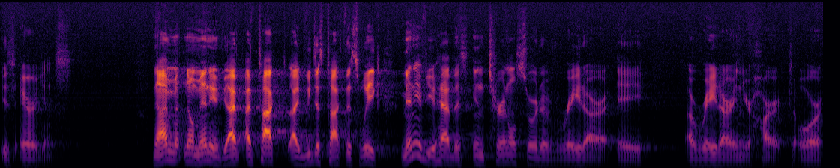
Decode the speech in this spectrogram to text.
is arrogance. Now, I know many of you, I've, I've talked, I, we just talked this week, many of you have this internal sort of radar, a, a radar in your heart, or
